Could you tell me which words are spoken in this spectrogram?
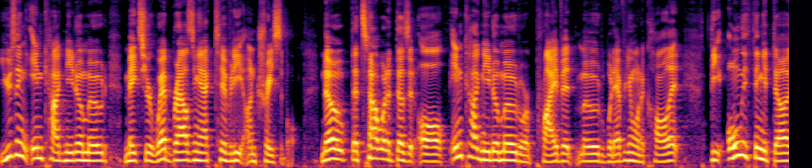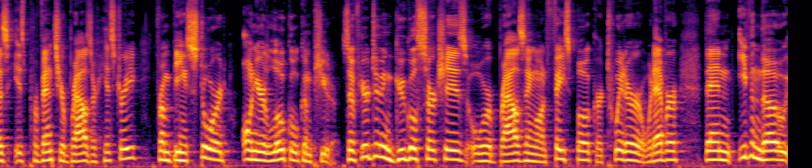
Using incognito mode makes your web browsing activity untraceable. No, that's not what it does at all. Incognito mode or private mode, whatever you want to call it, the only thing it does is prevents your browser history from being stored on your local computer. So if you're doing Google searches or browsing on Facebook or Twitter or whatever, then even though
